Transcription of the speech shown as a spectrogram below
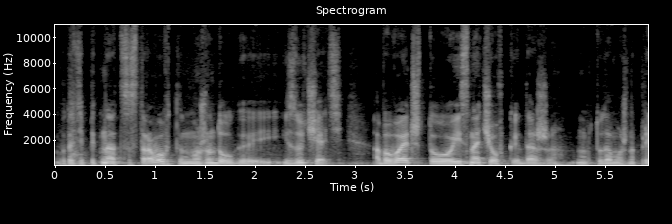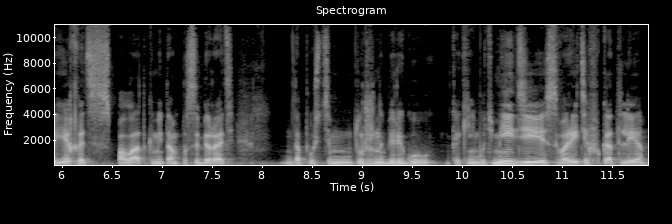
вот эти 15 островов -то можно долго изучать. А бывает, что и с ночевкой даже туда можно приехать, с палатками, там пособирать допустим, тут же на берегу какие-нибудь мидии, сварить их в котле,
